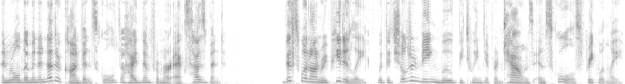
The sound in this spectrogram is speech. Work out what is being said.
enroll them in another convent school to hide them from her ex husband. This went on repeatedly, with the children being moved between different towns and schools frequently.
